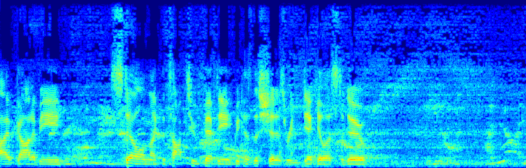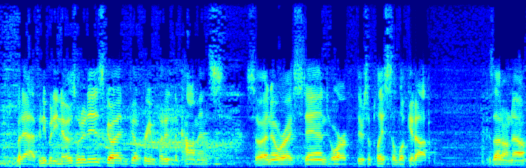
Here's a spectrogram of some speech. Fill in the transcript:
I, I've got to be still in like the top 250 because this shit is ridiculous to do. But yeah, if anybody knows what it is, go ahead and feel free and put it in the comments so I know where I stand or if there's a place to look it up. Because I don't know.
